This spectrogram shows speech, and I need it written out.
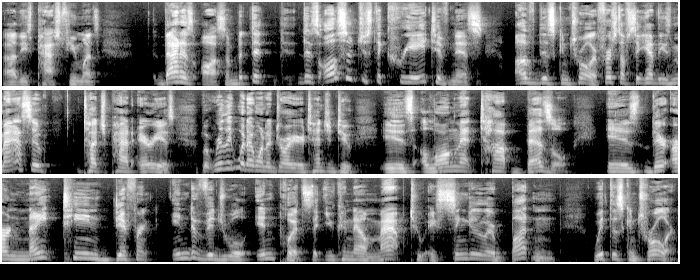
uh, these past few months. That is awesome. But the, there's also just the creativeness of this controller. First off, so you have these massive touchpad areas, but really what I want to draw your attention to is along that top bezel is there are 19 different individual inputs that you can now map to a singular button with this controller.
